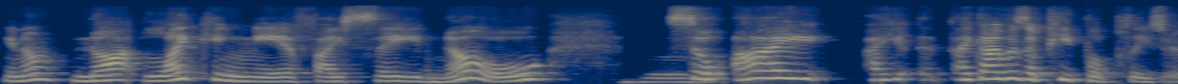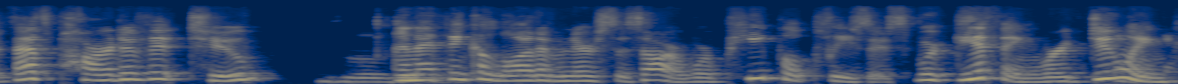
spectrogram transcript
you know, not liking me if I say no. Mm-hmm. So I I like I was a people pleaser. That's part of it too. Mm-hmm. And I think a lot of nurses are. We're people pleasers. We're giving, we're doing.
